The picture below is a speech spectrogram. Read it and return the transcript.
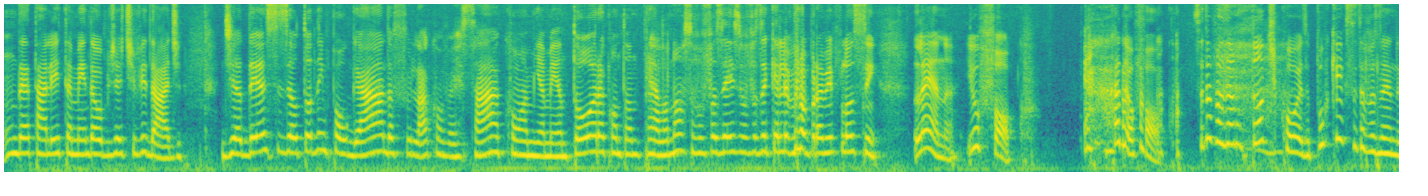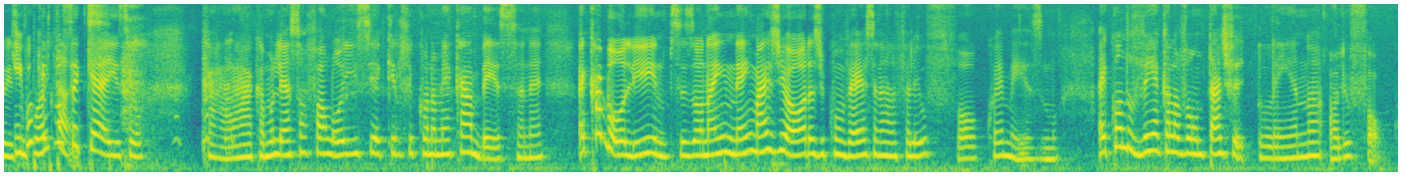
um detalhe aí também da objetividade. Dia desses eu toda empolgada, fui lá conversar com a minha mentora, contando para ela: "Nossa, vou fazer isso, vou fazer aquilo". Ele virou para mim e falou assim: "Lena, e o foco? Cadê o foco? Você tá fazendo um tanto de coisa. Por que, que você tá fazendo isso? Importante. Por que, que você quer isso?" Eu, caraca, a mulher só falou isso e aquilo ficou na minha cabeça, né? Aí acabou ali, não precisou nem, nem mais de horas de conversa, né? Eu falei, o foco é mesmo. Aí quando vem aquela vontade, falei, Lena, olha o foco,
